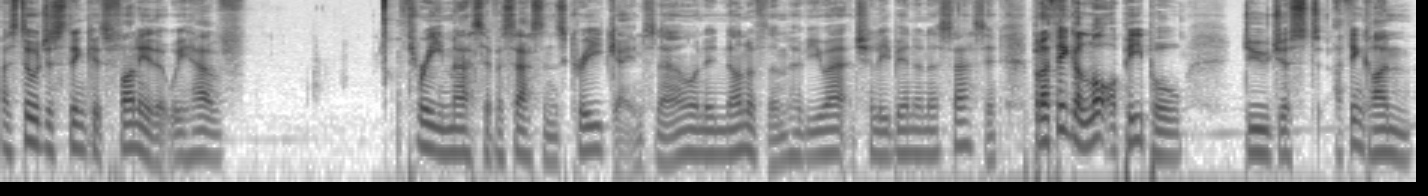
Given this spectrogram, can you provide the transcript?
I still just think it's funny that we have three massive Assassin's Creed games now, and in none of them have you actually been an assassin. But I think a lot of people do just. I think I'm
